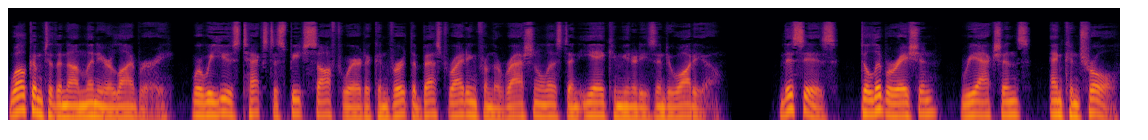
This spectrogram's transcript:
Welcome to the Nonlinear Library, where we use text to speech software to convert the best writing from the rationalist and EA communities into audio. This is Deliberation, Reactions, and Control,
